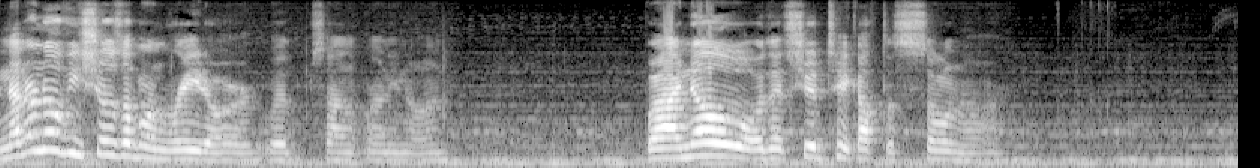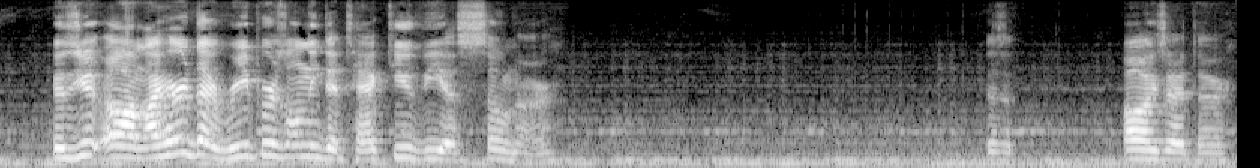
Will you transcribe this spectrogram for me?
And I don't know if he shows up on radar with silent running on. But I know that should take off the sonar. Because you, um, I heard that Reapers only detect you via sonar. Is it? Oh, he's right there.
